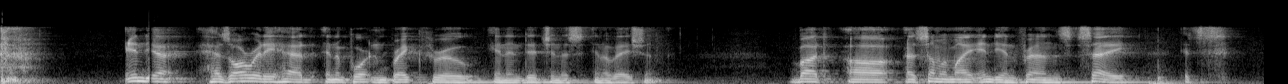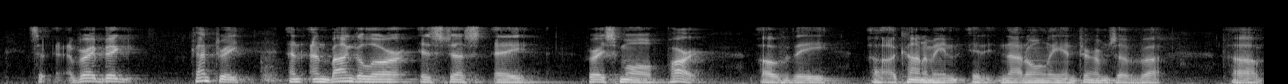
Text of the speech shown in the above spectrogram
India has already had an important breakthrough in indigenous innovation. But uh, as some of my Indian friends say, it's it's a, a very big country, and, and Bangalore is just a very small part of the uh, economy, it, not only in terms of uh, uh,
